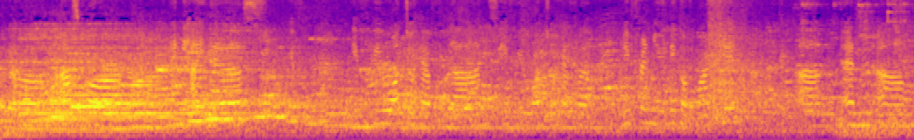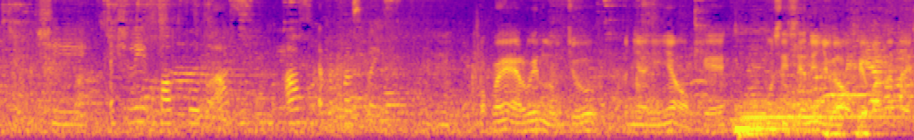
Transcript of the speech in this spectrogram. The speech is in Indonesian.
um, ask for uh, any ideas if if we want to have dance, if we want to have a different unit of marching. Um, and um, she actually thoughtful to us, us at the first place. Pokoknya Erwin lucu, penyanyinya oke, musisiannya juga oke banget deh.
